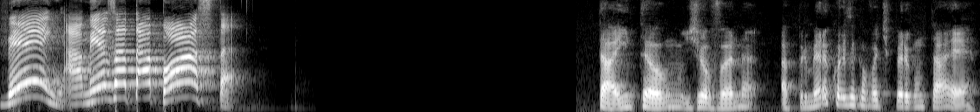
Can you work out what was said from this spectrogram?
Vem, a mesa tá posta! Tá, então, Giovana, a primeira coisa que eu vou te perguntar é:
